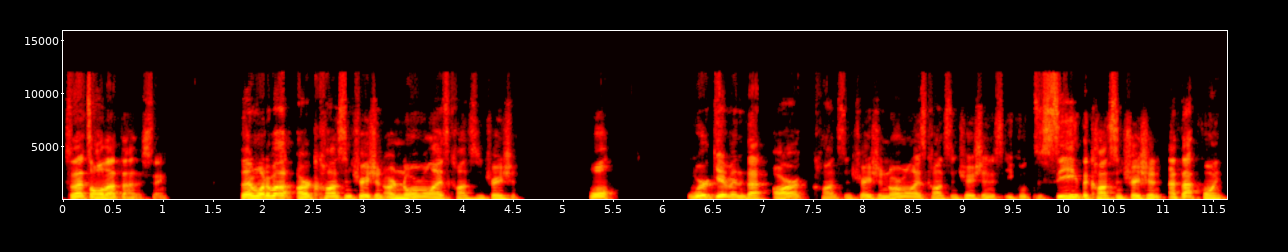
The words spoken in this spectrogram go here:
So that's all that that is saying. Then what about our concentration, our normalized concentration? Well, we're given that our concentration, normalized concentration is equal to C, the concentration at that point,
